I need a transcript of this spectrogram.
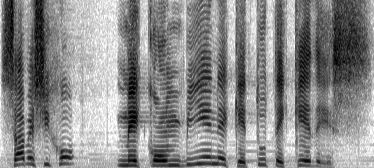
¿sabes, hijo? Me conviene que tú te quedes.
